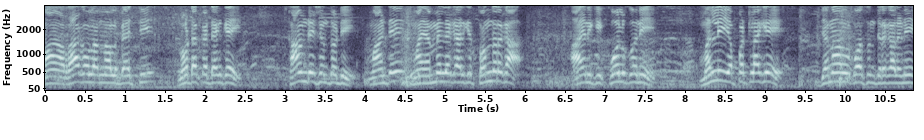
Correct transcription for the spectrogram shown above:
మా రాఘవులన్నాళ్ళ బ్యాచి నూట ఒక్క టెంకాయ. కాంబినేషన్ తోటి మా అంటే మా ఎమ్మెల్యే గారికి తొందరగా ఆయనకి కోలుకొని మళ్ళీ ఎప్పట్లాగే జనాల కోసం తిరగాలని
